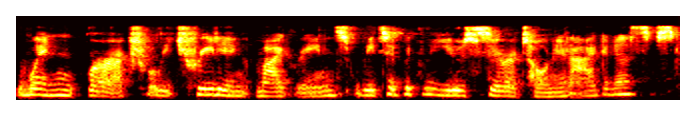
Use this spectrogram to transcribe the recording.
When we're actually treating migraines, we typically use serotonin agonists.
